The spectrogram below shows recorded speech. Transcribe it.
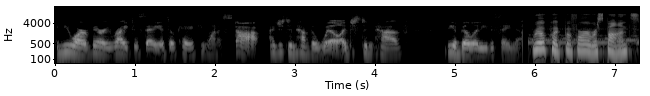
you are very right to say it's okay if you want to stop. I just didn't have the will. I just didn't have the ability to say no. Real quick before a response,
